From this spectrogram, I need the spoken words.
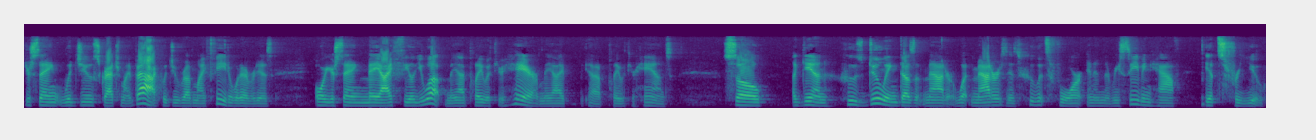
You're saying, would you scratch my back? Would you rub my feet? Or whatever it is. Or you're saying, may I feel you up? May I play with your hair? May I uh, play with your hands? So again, who's doing doesn't matter. What matters is who it's for, and in the receiving half, it's for you.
